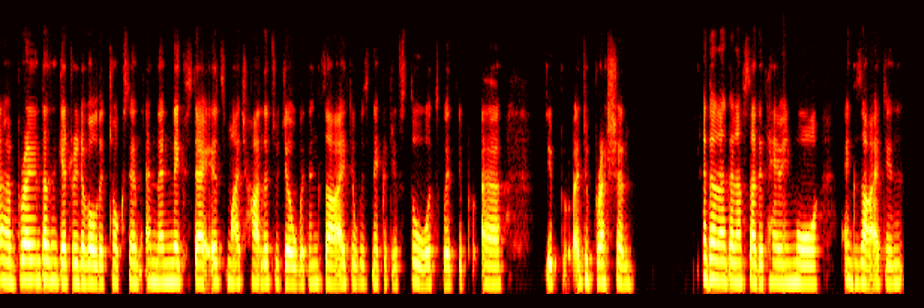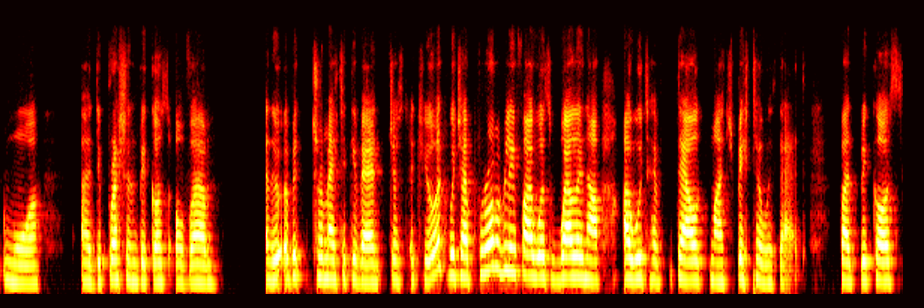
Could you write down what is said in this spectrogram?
uh, brain doesn't get rid of all the toxin, and then next day it's much harder to deal with anxiety, with negative thoughts, with dep- uh, dep- uh, depression and then I kind of started having more anxiety and more uh, depression because of um, a, a bit traumatic event just occurred, which I probably, if I was well enough, I would have dealt much better with that. But because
